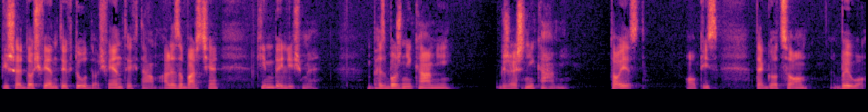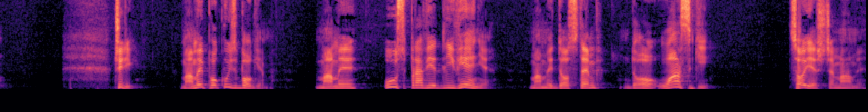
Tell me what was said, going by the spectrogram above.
pisze do świętych tu, do świętych tam. Ale zobaczcie, kim byliśmy. Bezbożnikami grzesznikami. To jest opis tego, co było. Czyli mamy pokój z Bogiem, mamy usprawiedliwienie, mamy dostęp do łaski. Co jeszcze mamy?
